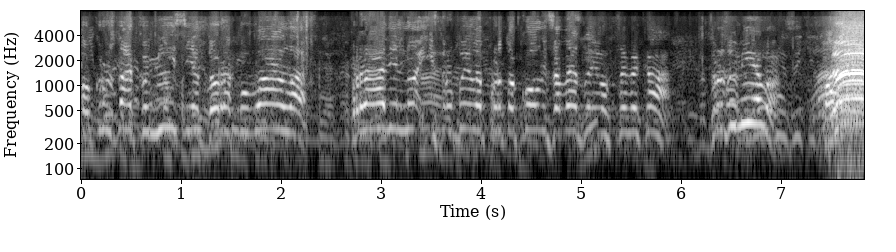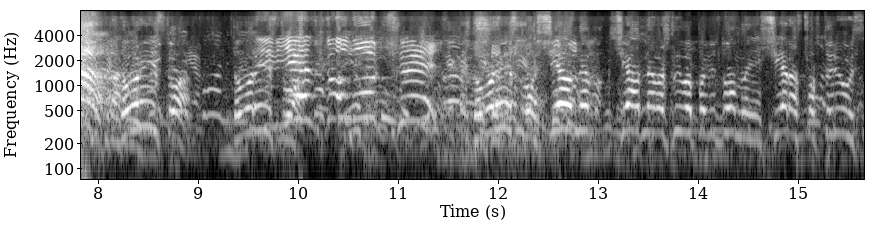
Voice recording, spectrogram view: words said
окружна комісія дорахувала правильно і зробила протокол і завезла його в ЦВК. Зрозуміло? Товариство! Товариство! Товариство, ще одне, ще одне важливе повідомлення. Ще раз повторюсь.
